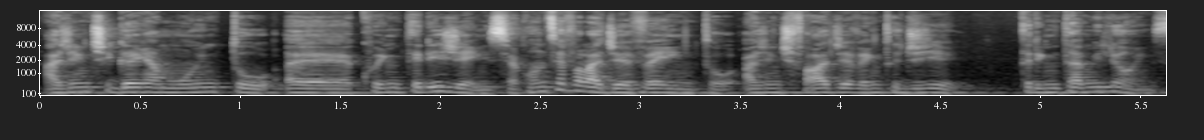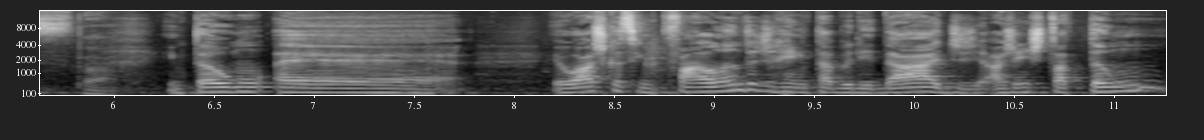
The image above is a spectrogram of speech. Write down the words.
A gente ganha muito é, com inteligência. Quando você fala de evento, a gente fala de evento de 30 milhões. Tá. Então, é, eu acho que assim, falando de rentabilidade, a gente tá tão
